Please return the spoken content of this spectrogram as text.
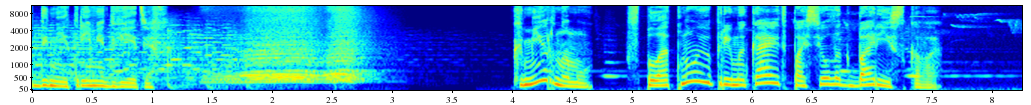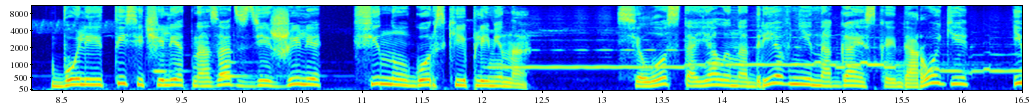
Дмитрий Медведев. К Мирному вплотную примыкает поселок Борисково. Более тысячи лет назад здесь жили финно-угорские племена. Село стояло на древней Ногайской дороге и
